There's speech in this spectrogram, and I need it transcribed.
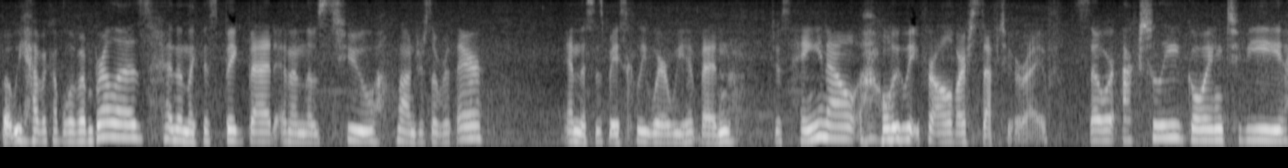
But we have a couple of umbrellas and then like this big bed and then those two loungers over there. And this is basically where we have been just hanging out while we wait for all of our stuff to arrive. So we're actually going to be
